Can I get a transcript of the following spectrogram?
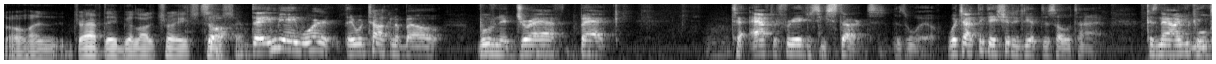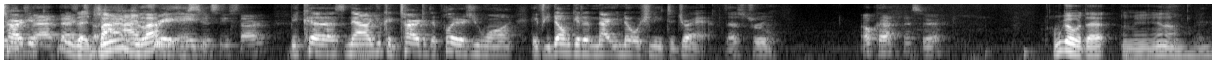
So and draft day be a lot of trades too. So, So, the NBA were they were talking about moving the draft back to after free agency starts as well, which I think they should have did this whole time. Because now you can Moving the target draft What is back that, June, behind July? free Agency. agency start. because now you can target the players you want. If you don't get them now, you know what you need to draft. That's true. Okay, that's fair. I'm good with that. I mean, you know, They're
